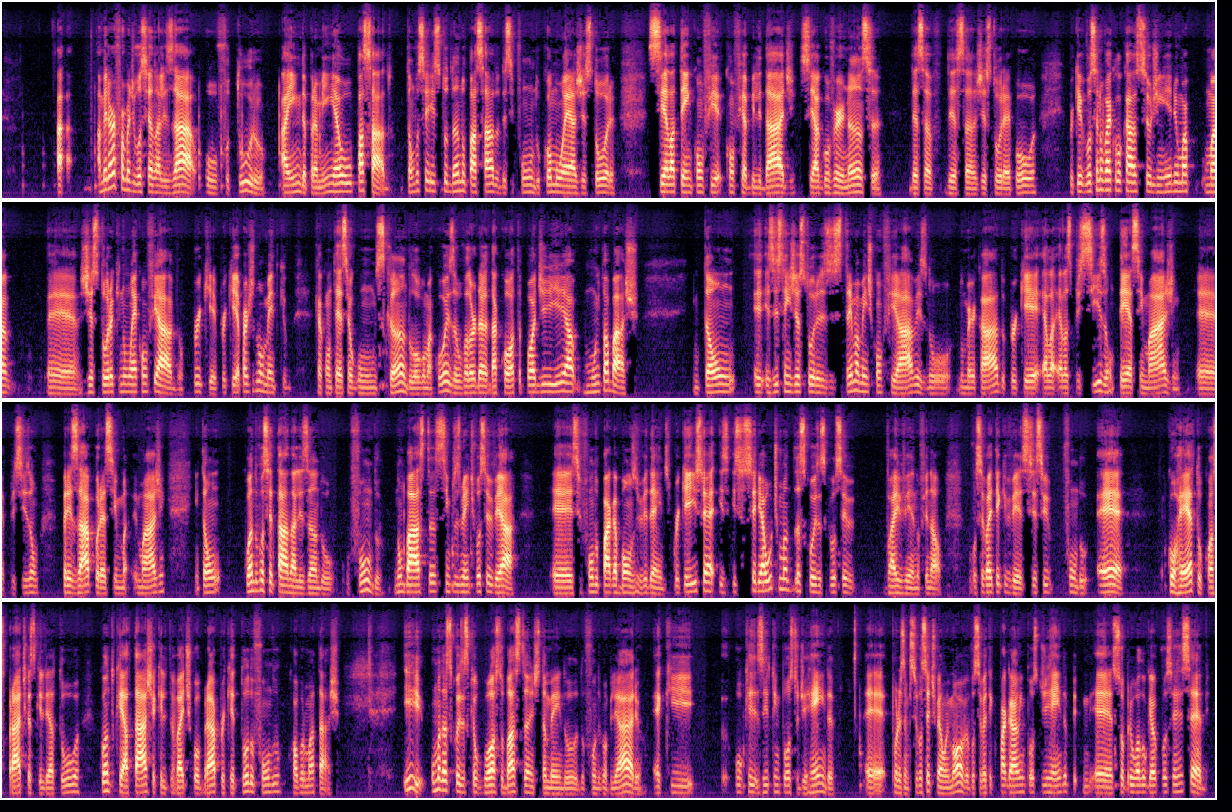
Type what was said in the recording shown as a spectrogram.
a, a melhor forma de você analisar o futuro, ainda para mim, é o passado. Então, você estudando o passado desse fundo, como é a gestora, se ela tem confi confiabilidade, se a governança dessa, dessa gestora é boa, porque você não vai colocar seu dinheiro em uma, uma é, gestora que não é confiável. Por quê? Porque a partir do momento que, que acontece algum escândalo, alguma coisa, o valor da, da cota pode ir a, muito abaixo. Então, existem gestoras extremamente confiáveis no, no mercado, porque ela, elas precisam ter essa imagem, é, precisam prezar por essa ima imagem. Então, quando você está analisando o fundo, não basta simplesmente você ver, ah, é, esse fundo paga bons dividendos, porque isso, é, isso seria a última das coisas que você vai ver no final. Você vai ter que ver se esse fundo é correto com as práticas que ele atua, quanto que é a taxa que ele vai te cobrar, porque todo fundo cobra uma taxa. E uma das coisas que eu gosto bastante também do, do fundo imobiliário é que o quesito imposto de renda, é, por exemplo, se você tiver um imóvel, você vai ter que pagar o imposto de renda é, sobre o aluguel que você recebe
